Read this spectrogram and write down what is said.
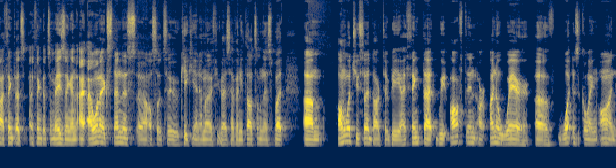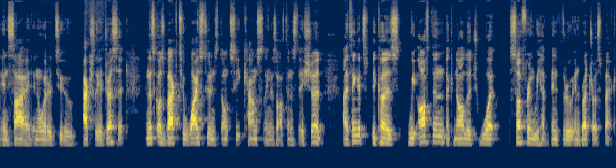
I think that's I think that's amazing, and I, I want to extend this uh, also to Kiki and Emma if you guys have any thoughts on this. But um, on what you said, Dr. B, I think that we often are unaware of what is going on inside in order to actually address it. And this goes back to why students don't seek counseling as often as they should. I think it's because we often acknowledge what suffering we have been through in retrospect.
